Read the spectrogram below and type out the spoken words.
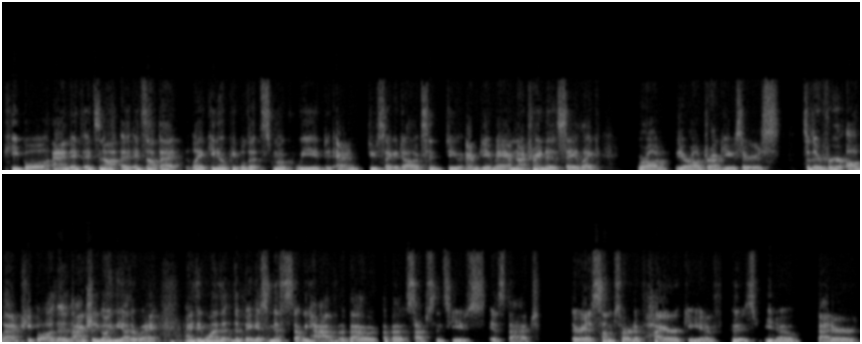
people. And it, it's not it's not that like you know people that smoke weed and do psychedelics and do mdma i'm not trying to say like we're all you're all drug users. So therefore you're all bad people. Uh, actually going the other way. I think one of the, the biggest myths that we have about about substance use is that there is some sort of hierarchy of who is you know better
